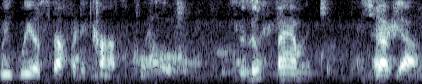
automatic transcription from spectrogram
we will suffer the consequences. Salute, family. Love y'all.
